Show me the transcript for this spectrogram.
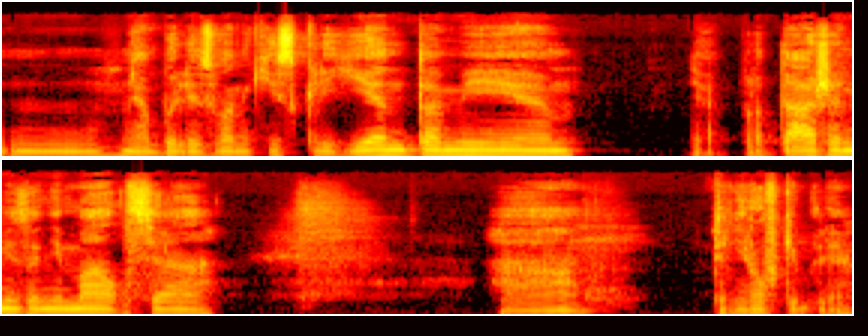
У меня были звонки с клиентами, я продажами занимался, а, тренировки были.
